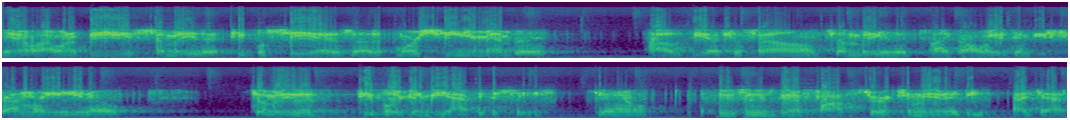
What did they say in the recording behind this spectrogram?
you know, I want to be somebody that people see as a more senior member of the SFL and somebody that's like always going to be friendly. You know, somebody that people are going to be happy to see. You know, who's who's going to foster a community, I guess.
